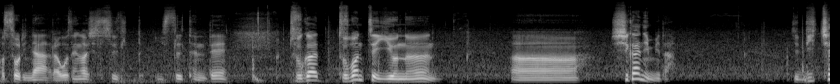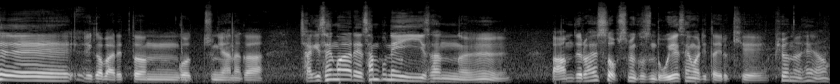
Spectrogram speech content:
헛소리냐라고 생각하실 수 있- 있을 텐데 두가 두 번째 이유는 어, 시간입니다. 니체가 말했던 것 중에 하나가 자기 생활의 3분의 2 이상을 마음대로 할 수 없으면 그것은 노예 생활이다 이렇게 표현을 해요.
